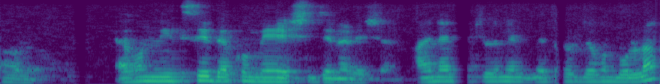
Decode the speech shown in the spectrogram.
হলো এখন নিচে দেখো mesh generation finite element method যখন বললাম,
